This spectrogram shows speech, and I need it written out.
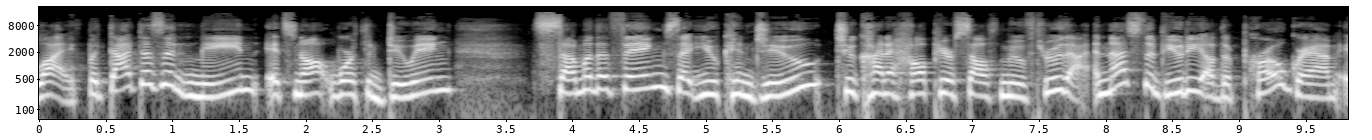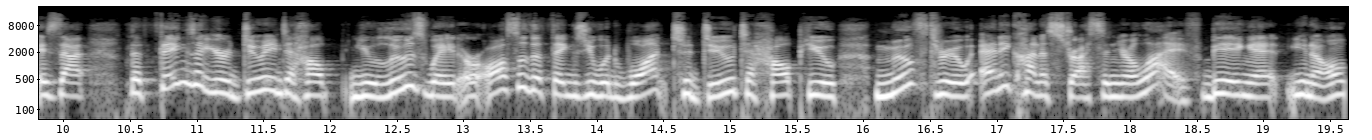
life. But that doesn't mean it's not worth doing some of the things that you can do to kind of help yourself move through that. And that's the beauty of the program is that the things that you're doing to help you lose weight are also the things you would want to do to help you move through any kind of stress in your life, being it, you know,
